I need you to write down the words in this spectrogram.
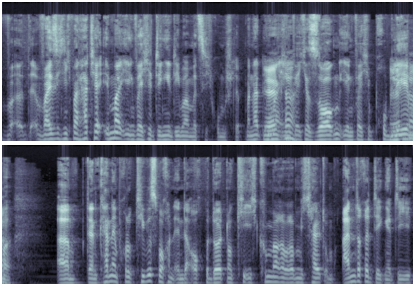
weiß ich nicht, man hat ja immer irgendwelche Dinge, die man mit sich rumschleppt. Man hat Ja, immer klar. irgendwelche Sorgen, irgendwelche Probleme. Ähm, dann kann ein produktives Wochenende auch bedeuten, okay, ich kümmere mich halt um andere Dinge, die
